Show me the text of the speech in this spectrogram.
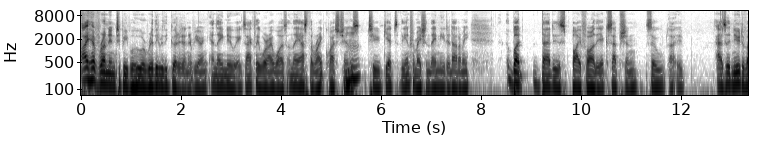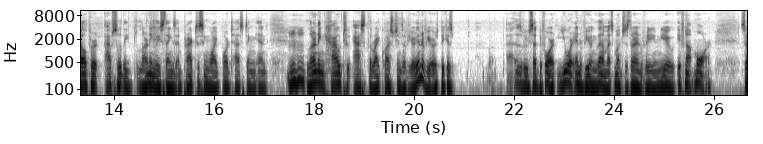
I have run into people who are really, really good at interviewing, and they knew exactly where I was, and they asked the right questions to get the information they needed out of me. But that is by far the exception. So, uh, it- as a new developer, absolutely learning these things and practicing whiteboard testing and Mm-hmm. learning how to ask the right questions of your interviewers because as we've said before you are interviewing them as much as they're interviewing you if not more so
